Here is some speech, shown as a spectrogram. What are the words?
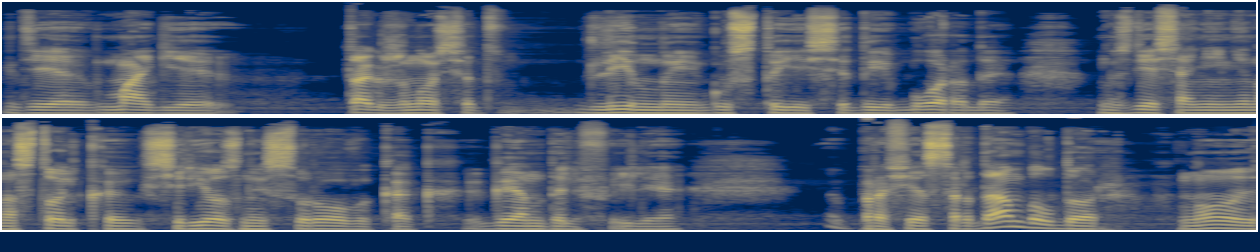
где маги также носят длинные, густые, седые бороды, но здесь они не настолько серьезные и суровы, как Гэндальф или профессор Дамблдор, но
